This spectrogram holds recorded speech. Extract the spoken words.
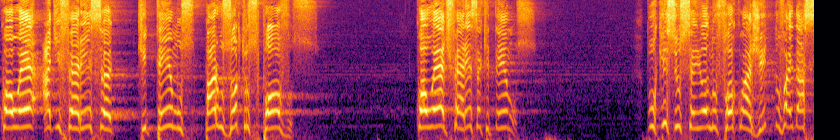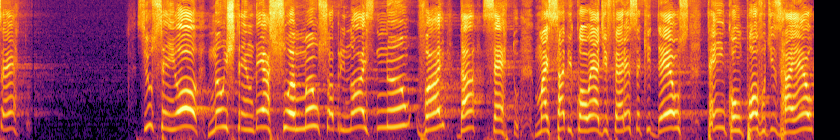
qual é a diferença que temos para os outros povos? Qual é a diferença que temos? Porque se o Senhor não for com a gente, não vai dar certo. Se o Senhor não estender a sua mão sobre nós, não vai dar certo. Mas sabe qual é a diferença que Deus tem com o povo de Israel?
